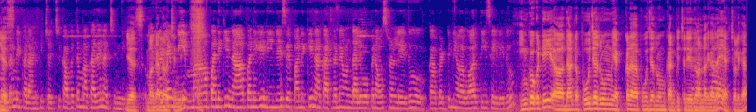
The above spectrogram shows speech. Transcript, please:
వల్ల మీకు అలా అనిపించవచ్చు కాకపోతే మాకు అదే నచ్చింది. ఎస్ మాకు అలా వచ్చింది. మీ పనికి నా పనికి నేను చేసే పనికి నాకు అట్లనే ఉండాలి. ఓపెన్ అవసరం లేదు. కాబట్టి మేము ఆ వాల్ తీసేయలేదు. ఇంకొకటి దాంట్లో పూజ రూమ్ ఎక్కడ పూజ రూమ్ కనిపించలేదు అన్నారు కదా యాక్చువల్గా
